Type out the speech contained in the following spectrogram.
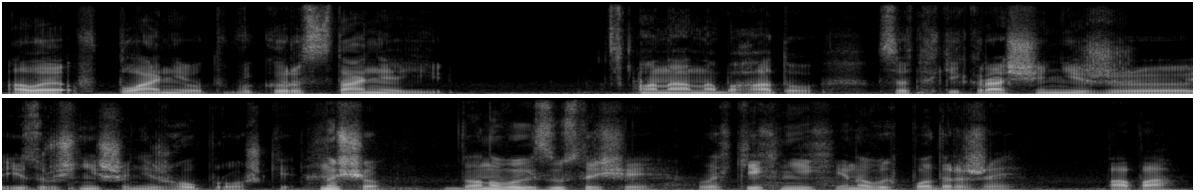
але в плані от використання вона набагато все-таки краще, ніж е, і зручніше, ніж GoPro. Ну що, до нових зустрічей, легких ніг і нових подорожей. Па-па!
